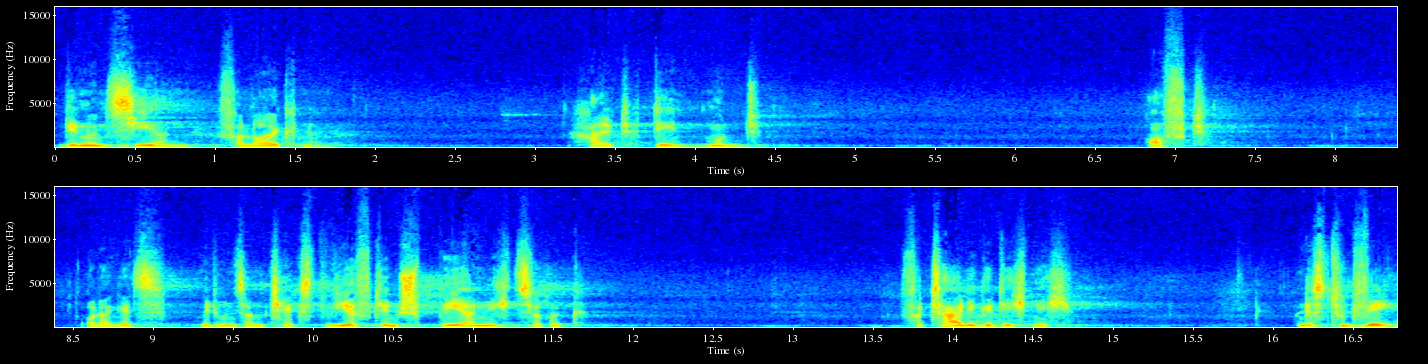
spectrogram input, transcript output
denunzieren, verleugnen. Halt den Mund. Oft. Oder jetzt mit unserem Text, wirf den Speer nicht zurück. Verteidige dich nicht. Und es tut weh,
